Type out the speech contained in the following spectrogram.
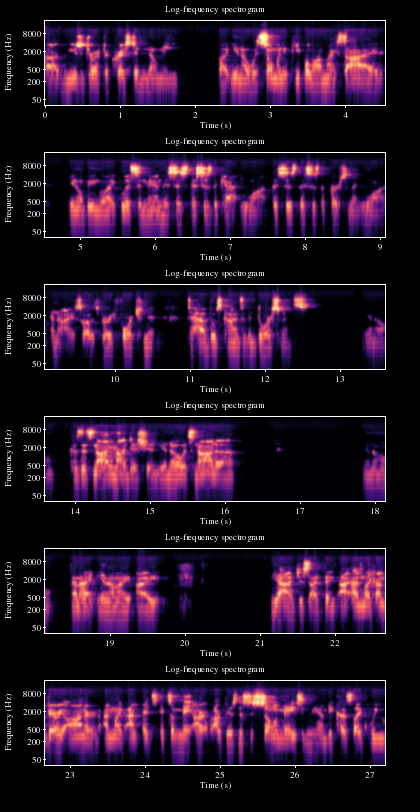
uh, the music director Chris didn't know me, but you know, with so many people on my side, you know, being like, "Listen, man, this is this is the cat you want. This is this is the person that you want." And I, so I was very fortunate to have those kinds of endorsements, you know, because it's not an audition, you know, it's not a, you know, and I, you know, I, I, yeah, just I think I, I'm like I'm very honored. I'm like I'm it's it's amazing. Our, our business is so amazing, man, because like we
